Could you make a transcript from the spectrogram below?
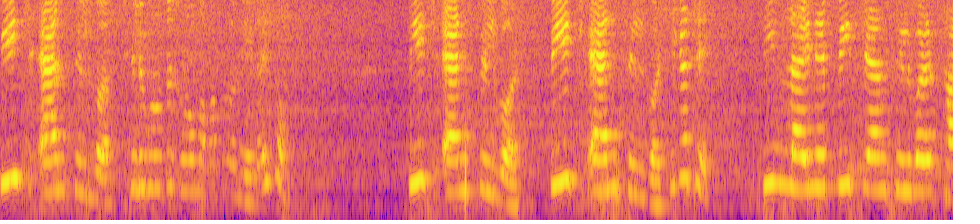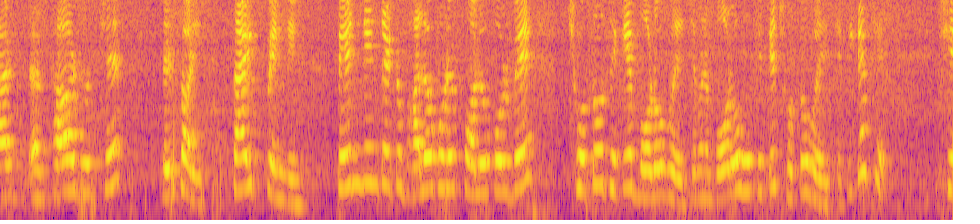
peach and silver শিলিগুড়িতে শোরুম আপাতত নেই তাই তো? Peach and silver peach and silver ঠিক আছে? তিন লাইনে পিচ অ্যান্ড সিলভারের থার্ড থার্ড হচ্ছে সরি সাইড পেন্ডেন্ট পেন্ডেন্টটা একটু ভালো করে ফলো করবে ছোট থেকে বড় হয়েছে মানে বড় থেকে ছোট হয়েছে ঠিক আছে? সে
